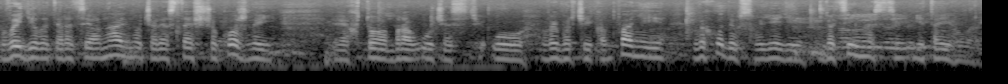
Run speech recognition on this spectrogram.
виділити раціонально через те, що кожний, е, хто брав участь у виборчій кампанії, виходив своєї доцільності і те й говорив.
